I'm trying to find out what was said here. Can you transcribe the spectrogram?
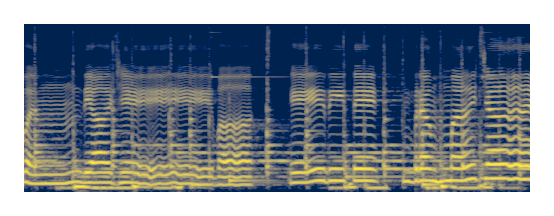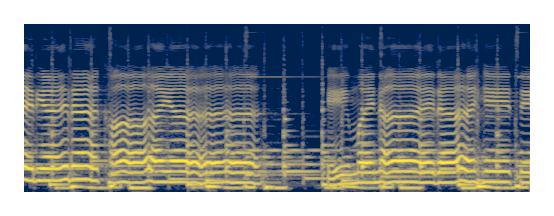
वन्द्या जेवा ब्रह्मचर्य रखाय ए मन रहे ते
